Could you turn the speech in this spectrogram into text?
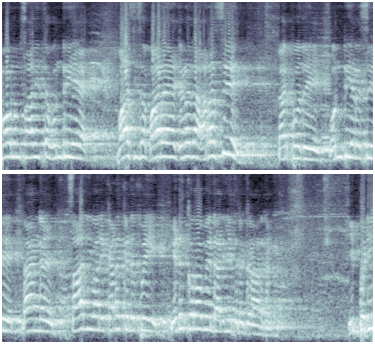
மௌனம் சாதித்த ஒன்றிய வாசிச பாரதிய ஜனதா அரசு தற்போது ஒன்றிய அரசு நாங்கள் சாதிவாரி கணக்கெடுப்பை எடுக்கிறோம் என்று அறிவித்திருக்கிறார்கள். இப்படி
